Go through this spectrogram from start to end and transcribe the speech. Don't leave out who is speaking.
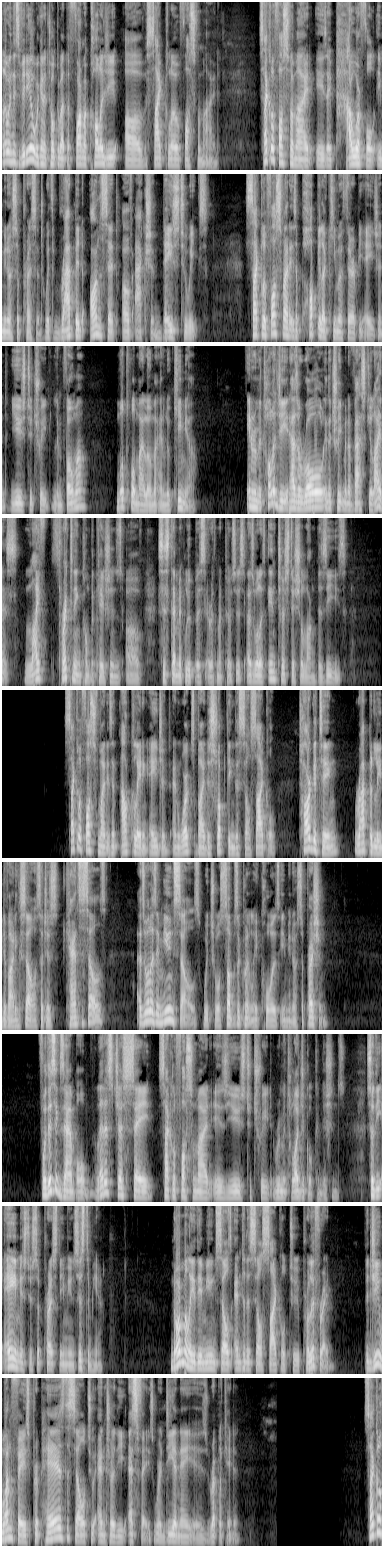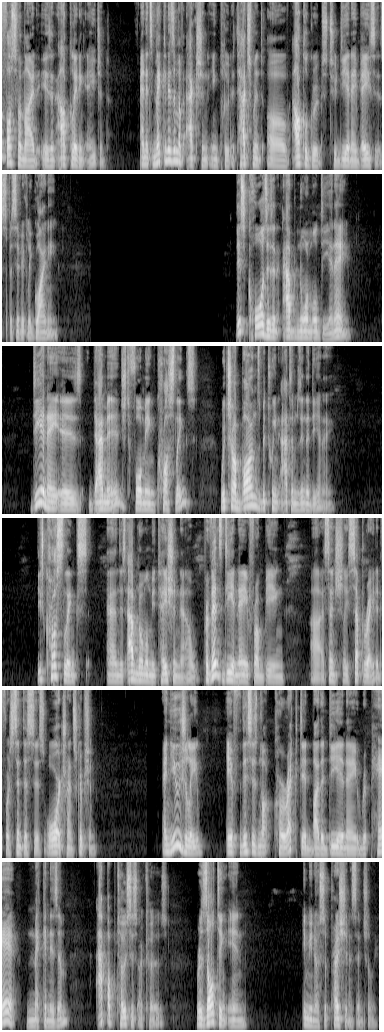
Speaker 1: Hello, in this video, we're going to talk about the pharmacology of cyclophosphamide. Cyclophosphamide is a powerful immunosuppressant with rapid onset of action, days to weeks. Cyclophosphamide is a popular chemotherapy agent used to treat lymphoma, multiple myeloma, and leukemia. In rheumatology, it has a role in the treatment of vasculitis, life-threatening complications of systemic lupus erythematosus, as well as interstitial lung disease. Cyclophosphamide is an alkylating agent and works by disrupting the cell cycle, targeting rapidly dividing cells such as cancer cells, as well as immune cells, which will subsequently cause immunosuppression. For this example, let us just say cyclophosphamide is used to treat rheumatological conditions. So the aim is to suppress the immune system here. Normally, the immune cells enter the cell cycle to proliferate. The G1 phase prepares the cell to enter the S phase, where DNA is replicated. Cyclophosphamide is an alkylating agent, and its mechanism of action include attachment of alkyl groups to DNA bases, specifically guanine. This causes an abnormal DNA. DNA is damaged, forming crosslinks, which are bonds between atoms in the DNA. These crosslinks and this abnormal mutation now prevents DNA from being uh, essentially separated for synthesis or transcription. And usually, if this is not corrected by the DNA repair mechanism, apoptosis occurs, resulting in immunosuppression essentially.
